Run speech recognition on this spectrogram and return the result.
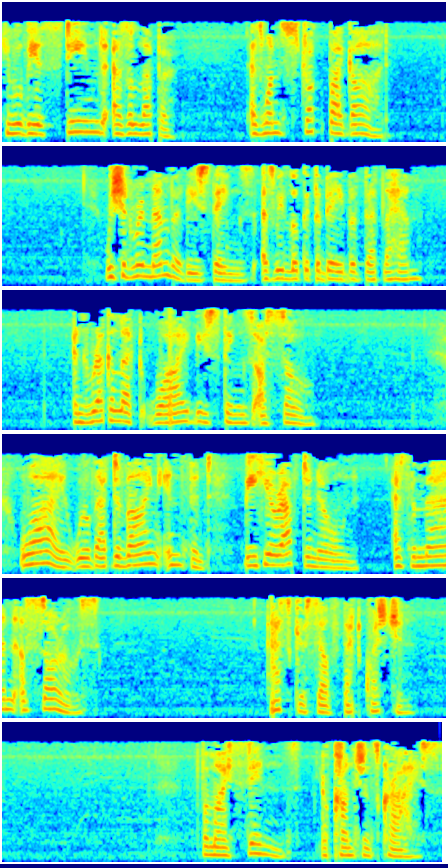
He will be esteemed as a leper, as one struck by God. We should remember these things as we look at the babe of Bethlehem and recollect why these things are so. Why will that divine infant be hereafter known as the man of sorrows? Ask yourself that question. For my sins, your conscience cries.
